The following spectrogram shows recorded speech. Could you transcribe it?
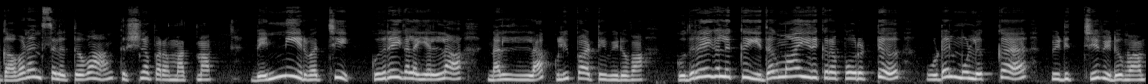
கவனம் செலுத்துவான் கிருஷ்ண பரமாத்மா. வெந்நீர் வச்சு குதிரைகளை எல்லாம் நல்லா குளிப்பாட்டி விடுவான். குதிரைகளுக்கு இதமாய் இருக்கிற பொருட்டு உடல் முழுக்க பிடிச்சு விடுவான்.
